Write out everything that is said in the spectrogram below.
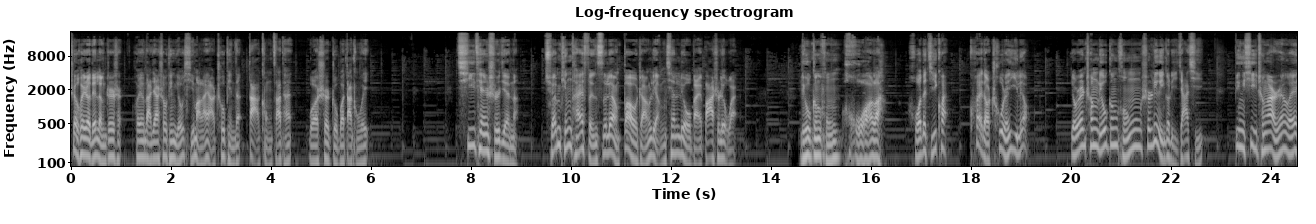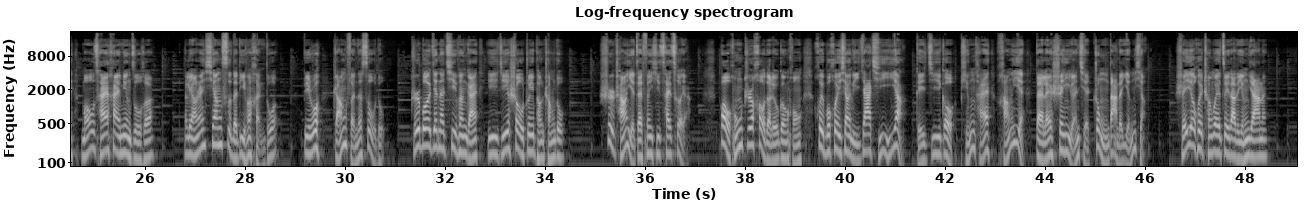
社会热点冷知识，欢迎大家收听由喜马拉雅出品的《大孔杂谈》，我是主播大孔威。七天时间呢，全平台粉丝量暴涨两千六百八十六万，刘畊宏火了，火的极快，快到出人意料。有人称刘畊宏是另一个李佳琦，并戏称二人为谋财害命组合。两人相似的地方很多，比如。涨粉的速度、直播间的气氛感以及受追捧程度，市场也在分析猜测呀。爆红之后的刘畊宏会不会像李佳琦一样，给机构、平台、行业带来深远且重大的影响？谁又会成为最大的赢家呢？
